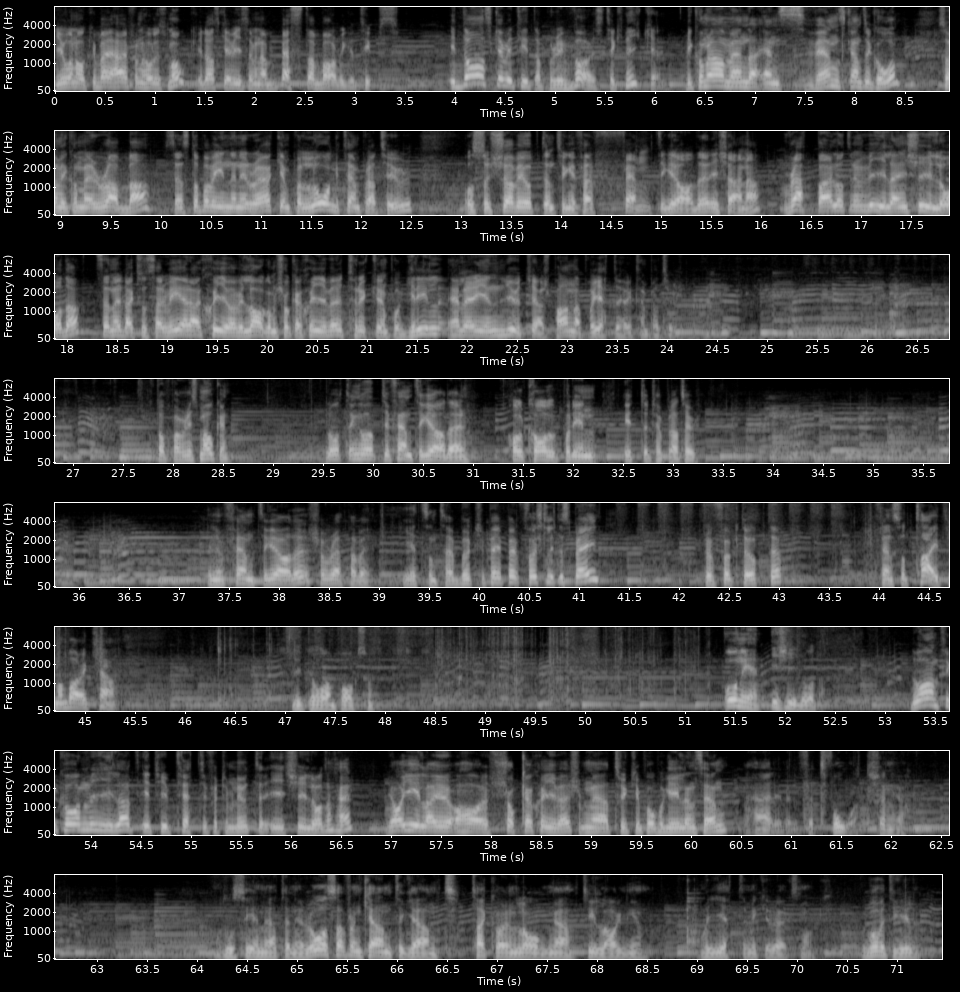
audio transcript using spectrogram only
Johan Åkerberg här från Holy Smoke. Idag ska jag visa mina bästa barbecue-tips. Idag ska vi titta på reverse-tekniken. Vi kommer att använda en svensk entrecote som vi kommer att rubba. Sen stoppar vi in den i röken på låg temperatur och så kör vi upp den till ungefär 50 grader i kärna. Wrappar, låter den vila i en kyllåda. Sen är det dags att servera. Skivar vi lagom tjocka skivor, trycker den på grill eller i en gjutjärnspanna på jättehög temperatur. Stoppar vi i smoken. Låt den gå upp till 50 grader. Håll koll på din yttertemperatur. Är den 50 grader så wrappar vi i ett sånt här butcher paper. Först lite spray för att fukta upp det. Sen så tight man bara kan. Lite ovanpå också. Och ner i kyllådan. Då har entrecôten vilat i typ 30-40 minuter i kyllådan här. Jag gillar ju att ha tjocka skivor som jag trycker på på grillen sen. Det här är väl för två känner jag. Och då ser ni att den är rosa från kant till kant tack vare den långa tillagningen och jättemycket röksmak. Då går vi till grillen.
